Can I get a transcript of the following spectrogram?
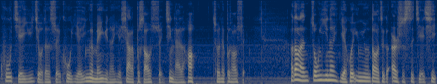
枯竭已久的水库，也因为梅雨呢，也下了不少水进来了哈，存了不少水。那当然，中医呢也会运用到这个二十四节气。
